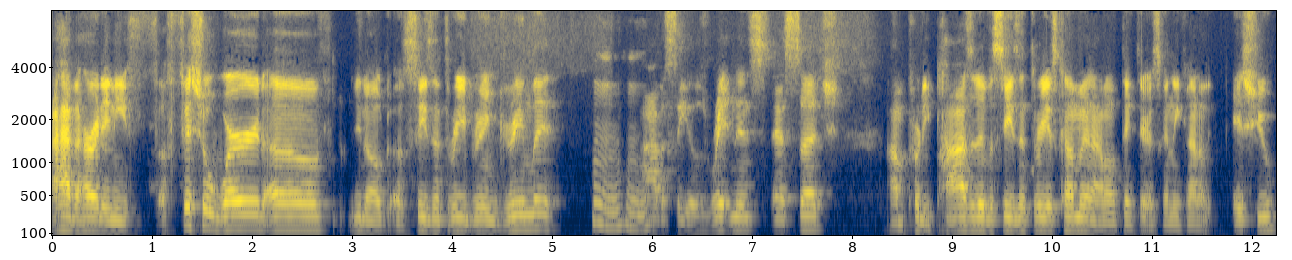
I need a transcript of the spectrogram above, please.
I haven't heard any f- official word of you know season three being greenlit. Mm-hmm. Obviously, it was written as, as such. I'm pretty positive a season three is coming. I don't think there's any kind of issue.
